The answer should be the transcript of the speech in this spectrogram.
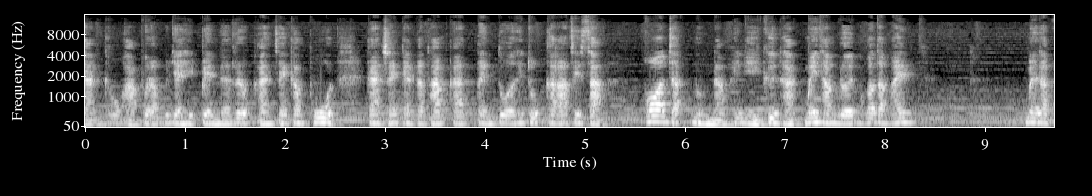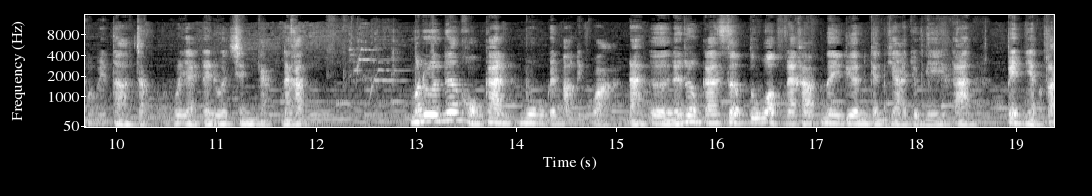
การเข้าหาผู้หลักผู้ใหญ่ให้เป็นในเรื่องการใช้คำพูด การใช้การกระทำการแต่งตัวให้ถูกกาลเทศะก็จะหนุนนำให้ดีขึ้นหากไม่ทำเลยมันก็ทำให้ไม่รับความเมตตาจากผู้ใหญ่ได้ด้วยเช่นกันนะครับ มาดูเรื่องของการมูกันบ้างดีกว่านะเออในเรื่องของการเสริมดวงนะครับ ในเดือนกันยายนนี้อะเป็นอย่างไร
